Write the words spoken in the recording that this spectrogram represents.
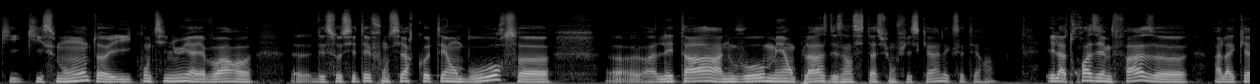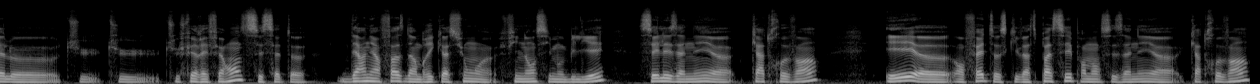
qui, se montent. Il continue à y avoir des sociétés foncières cotées en bourse. L'État, à nouveau, met en place des incitations fiscales, etc. Et la troisième phase à laquelle tu, fais référence, c'est cette dernière phase d'imbrication finance immobilier c'est les années 80. Et en fait, ce qui va se passer pendant ces années 80,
